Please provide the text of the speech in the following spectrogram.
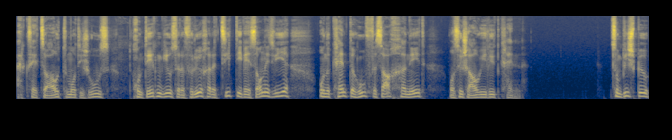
Er sieht so altmodisch aus, kommt irgendwie aus einer früheren Zeit, ich weiß auch nicht wie, und er kennt einen Haufen Sachen nicht, die sonst alle Leute kennen. Zum Beispiel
